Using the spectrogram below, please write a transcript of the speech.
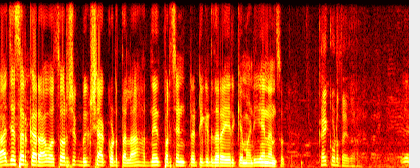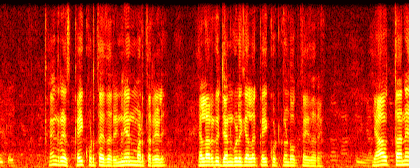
ರಾಜ್ಯ ಸರ್ಕಾರ ಹೊಸ ವರ್ಷಕ್ಕೆ ಭಿಕ್ಷೆ ಹಾಕ್ಕೊಡ್ತಲ್ಲ ಹದಿನೈದು ಪರ್ಸೆಂಟ್ ಟಿಕೆಟ್ ದರ ಏರಿಕೆ ಮಾಡಿ ಏನು ಅನಿಸುತ್ತೆ? ಕೈ ಕೊಡ್ತಾ ಇದ್ದಾರೆ. ಕಾಂಗ್ರೆಸ್ ಕೈ ಕೊಡ್ತಾ ಇದ್ದಾರೆ ಇನ್ನೇನು ಮಾಡ್ತಾರೆ ಹೇಳಿ. ಎಲ್ಲರಿಗೂ ಜನಗಳಿಗೆಲ್ಲ ಕೈ ಕೊಟ್ಕೊಂಡು ಹೋಗ್ತಾ ಇದ್ದಾರೆ. ಯಾವ ತಾನೇ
